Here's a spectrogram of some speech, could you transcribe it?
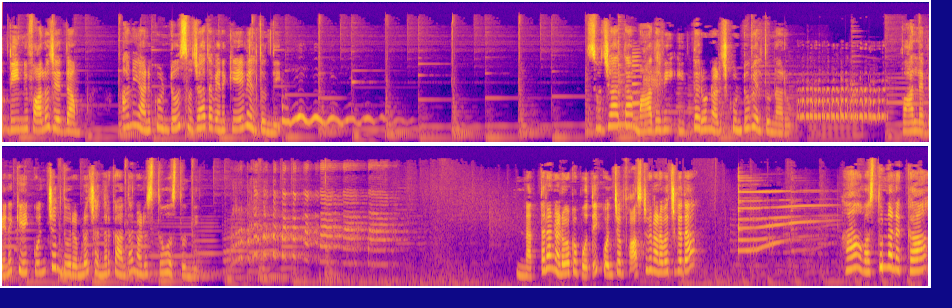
దీన్ని ఫాలో చేద్దాం అని అనుకుంటూ సుజాత వెనకే వెళ్తుంది. సుజాత మాధవి ఇద్దరు నడుచుకుంటూ వెళ్తున్నారు. వాళ్ళ వెనకే కొంచెం దూరంలో చంద్రకాంత నడుస్తూ వస్తుంది. నత్తలా నడవకపోతే కొంచెం ఫాస్ట్గా నడవచ్చు కదా? వస్తున్నానక్కా.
